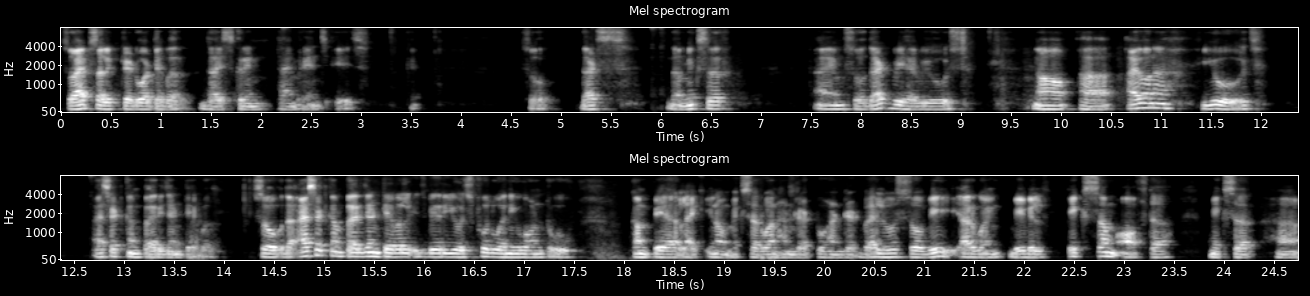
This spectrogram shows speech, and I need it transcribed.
So I've selected whatever the screen time range is. Okay. So that's the mixer time. So that we have used. Now uh, I wanna use asset comparison table. So the asset comparison table is very useful when you want to compare like, you know, mixer 100, 200 values. So we are going, we will pick some of the mixer, uh,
